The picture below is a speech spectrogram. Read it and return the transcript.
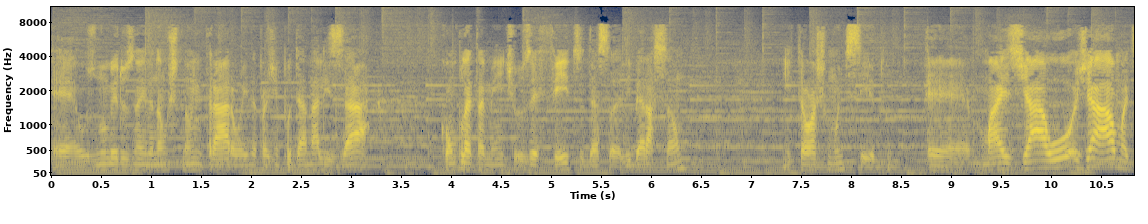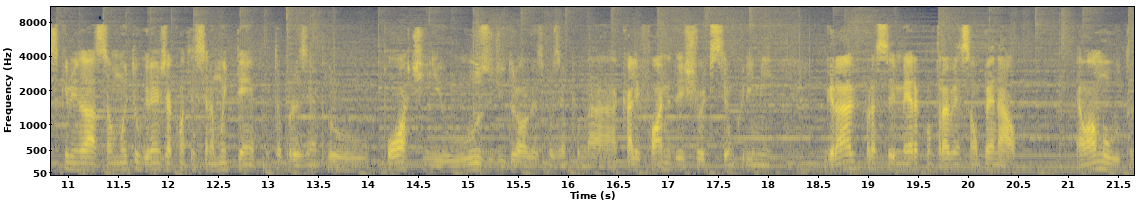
É, os números ainda não, não entraram ainda para a gente poder analisar completamente os efeitos dessa liberação. Então acho muito cedo. É, mas já, já há uma discriminação muito grande acontecendo há muito tempo. Então, por exemplo, o porte e o uso de drogas, por exemplo, na Califórnia deixou de ser um crime grave para ser mera contravenção penal. É uma multa,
